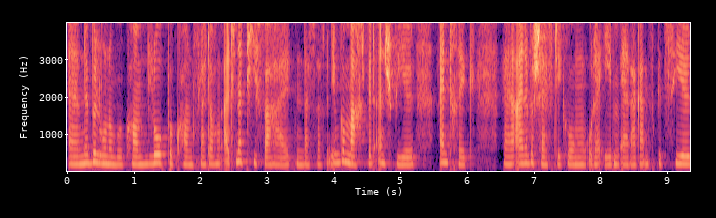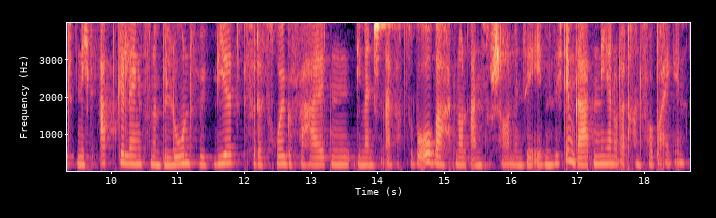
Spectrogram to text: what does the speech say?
ähm, eine Belohnung bekommt, Lob bekommt, vielleicht auch ein Alternativverhalten, das, was mit ihm gemacht wird, ein Spiel, ein Trick, äh, eine Beschäftigung oder eben er da ganz gezielt nicht abgelenkt, sondern belohnt wird für das ruhige Verhalten, die Menschen einfach zu beobachten und anzuschauen, wenn sie eben sich dem Garten nähern oder dran vorbeigehen.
